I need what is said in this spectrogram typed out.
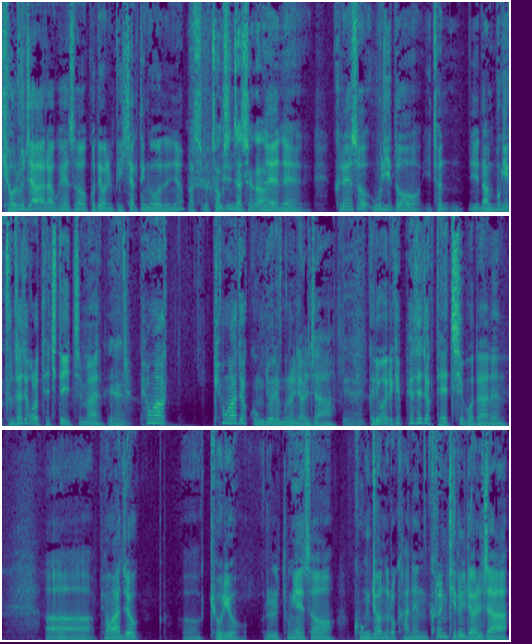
겨루자라고 해서 고대 올림픽 시작된 거거든요. 맞습니다. 정신 자체가 네, 네. 그래서 우리도 이 전, 이 남북이 군사적으로 대치돼 있지만 예. 평화 평화적 공존의 문을 열자. 예. 그리고 이렇게 폐쇄적 대치보다는 어 평화적 어 교류를 통해서 공존으로 가는 그런 길을 열자.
